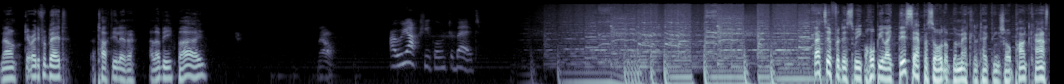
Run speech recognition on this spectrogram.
Now, get ready for bed. I'll talk to you later. I love you. Bye. Now. Are we actually going to bed? That's it for this week. I hope you like this episode of the Metal Detecting Show podcast.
